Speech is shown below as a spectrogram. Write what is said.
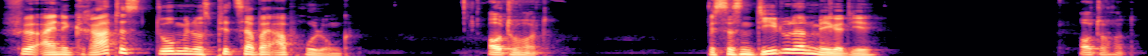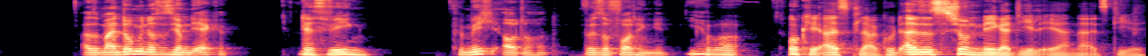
für eine gratis Dominus-Pizza bei Abholung. Autohot. Ist das ein Deal oder ein Mega-Deal? Autohot. Also mein Dominus ist hier um die Ecke. Deswegen. Für mich Autohot. Will sofort hingehen. Ja, aber Okay, alles klar, gut. Also es ist schon ein Mega-Deal eher ne, als Deal.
